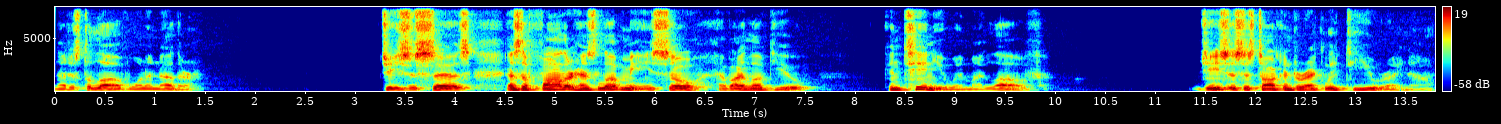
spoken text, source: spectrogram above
and that is to love one another. Jesus says, As the Father has loved me, so have I loved you. Continue in my love. Jesus is talking directly to you right now.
